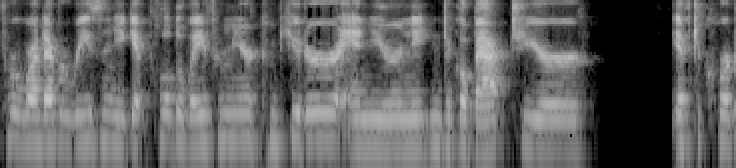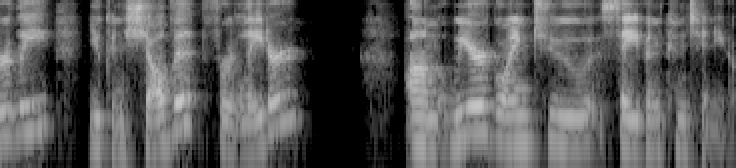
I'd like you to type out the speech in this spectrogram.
for whatever reason you get pulled away from your computer and you're needing to go back to your IFTA quarterly, you can shelve it for later. Um, we are going to save and continue.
